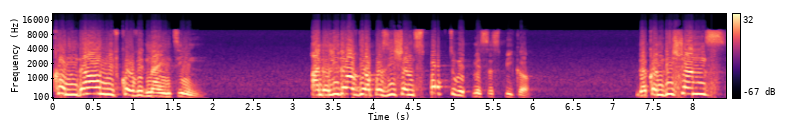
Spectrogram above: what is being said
come down with COVID-19. And the leader of the opposition spoke to it, Mr. Speaker. The conditions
